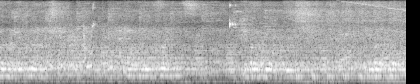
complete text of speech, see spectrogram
Thank you.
